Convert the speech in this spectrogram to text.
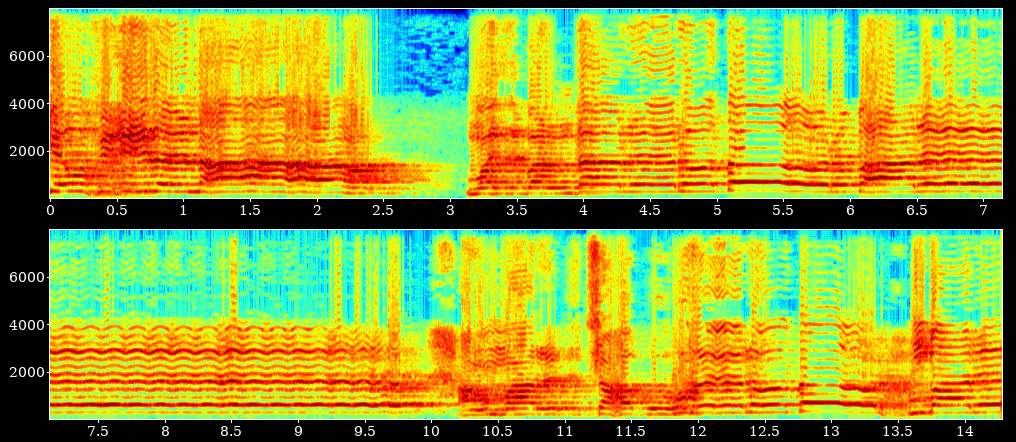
কেউ ফিরে না। মজ বন্ডারের দরবারে আমার শাহপুরের দরবারে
